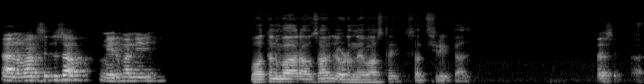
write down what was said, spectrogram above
ਧੰਨਵਾਦ ਸਿੱਧੂ ਸਾਹਿਬ ਮਿਹਰਬਾਨੀ ਜੀ। ਬਹੁਤ ਧੰਨਵਾਦ ਰਾਓ ਸਾਹਿਬ ਜੋੜਨ ਦੇ ਵਾਸਤੇ। ਸਤਿ ਸ਼੍ਰੀ ਅਕਾਲ ਸਤਿ ਸ਼੍ਰੀ ਅਕਾਲ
